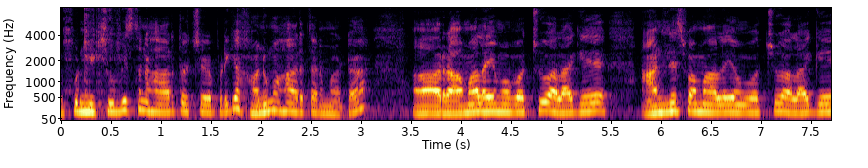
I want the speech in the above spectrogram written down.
ఇప్పుడు మీకు చూపిస్తున్న హారతి వచ్చేటప్పటికి హనుమ హారతి అనమాట రామాలయం అవ్వచ్చు అలాగే ఆంజనేయ స్వామి ఆలయం అవ్వచ్చు అలాగే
